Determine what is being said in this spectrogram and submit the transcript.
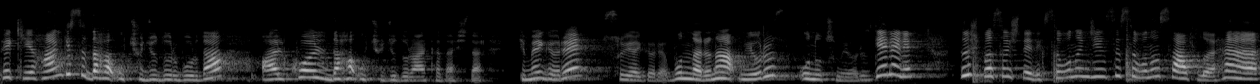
Peki hangisi daha uçucudur burada? Alkol daha uçucudur arkadaşlar. Kime göre? Suya göre. Bunları ne yapmıyoruz? Unutmuyoruz. Gelelim dış basınç dedik. Sıvının cinsi sıvının saflığı. He,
